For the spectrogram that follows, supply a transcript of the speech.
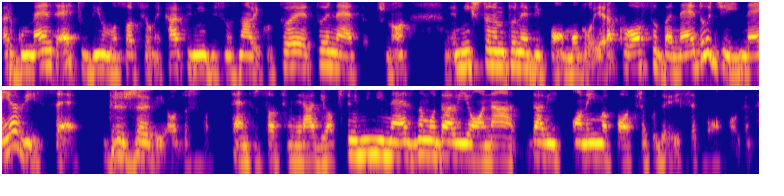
argument, eto da imamo socijalne karte, mi bismo znali ko to je, to je netačno. Ništa nam to ne bi pomoglo, jer ako osoba ne dođe i ne javi se državi, odnosno centru socijalni radi opštini, mi ni ne znamo da li ona, da li ona ima potrebu da joj se pomogne.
